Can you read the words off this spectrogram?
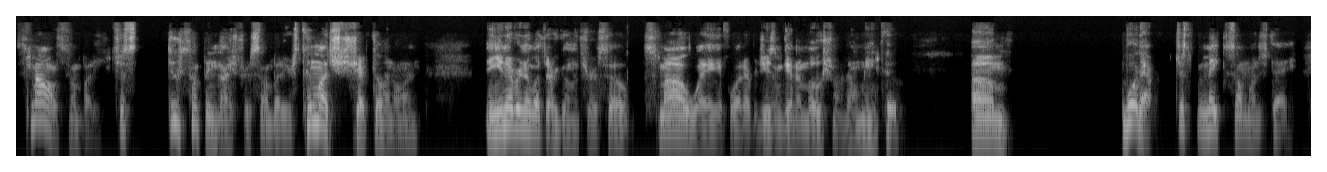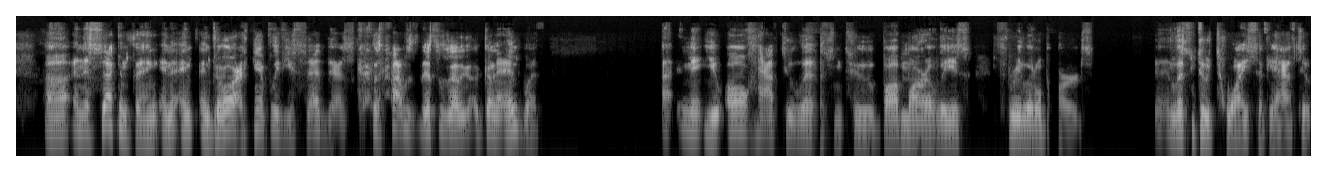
smile at somebody just do something nice for somebody. There's too much shit going on, and you never know what they're going through. So smile, wave, whatever. Geez, I'm getting emotional. I don't mean to. Um, whatever. Just make someone's day. Uh, and the second thing, and and, and Dilara, I can't believe you said this because I was this was going to end with. I mean, you all have to listen to Bob Marley's Three Little Birds. Listen to it twice if you have to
